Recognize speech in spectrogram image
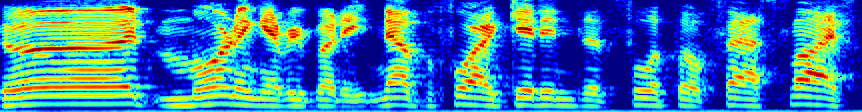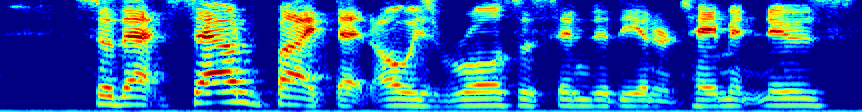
Good morning, everybody. Now, before I get into the Filippo Fast Five, so that sound bite that always rolls us into the entertainment news,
